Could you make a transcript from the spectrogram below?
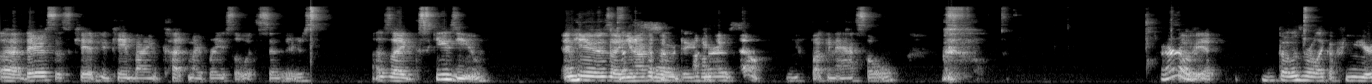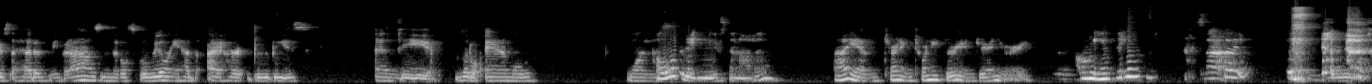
uh, there was this kid who came by and cut my bracelet with scissors. I was like, "Excuse you," and he was like, "You're not gonna." so dangerous. You fucking asshole. I don't know So if yeah, those were like a few years ahead of me, but I was in middle school, we only had the I Heart Boobies and the little animal ones. how old are you, Sonata? I am turning 23 in January. Oh, you baby. It's not.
